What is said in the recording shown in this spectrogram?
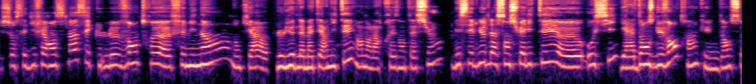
sur ces différences-là, c'est que le ventre féminin, donc il y a le lieu de la maternité hein, dans la représentation, mais c'est le lieu de la sensualité aussi. Il y a la danse du ventre, hein, qui est une danse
